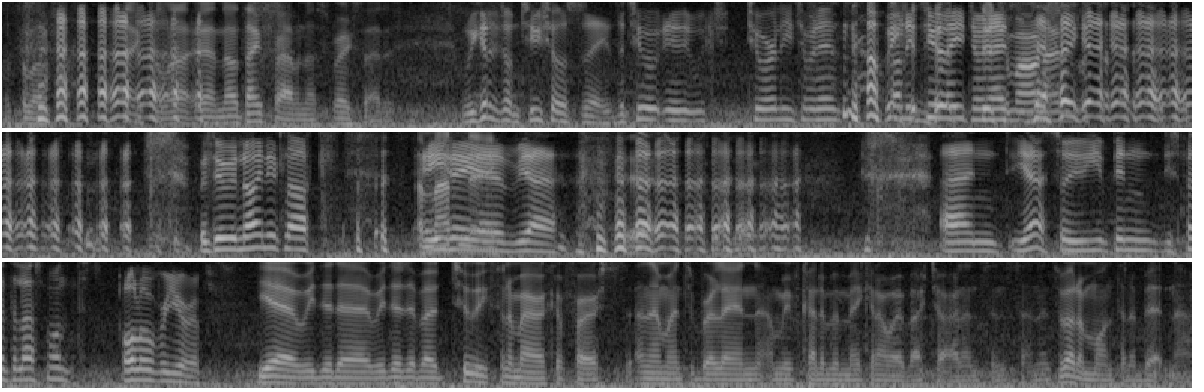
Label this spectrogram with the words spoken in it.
That's a lot. Of fun. thanks a lot. Yeah, no, thanks for having us. We're excited. We could have done two shows today. Is it too uh, too early to announce? No, we could too do late to do it announce. tomorrow we'll do a nine o'clock, A eight a.m. Yeah. And yeah, so you've been you spent the last month all over Europe. Yeah, we did. Uh, we did about two weeks in America first, and then went to Berlin, and we've kind of been making our way back to Ireland since then. It's about a month and a bit now.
